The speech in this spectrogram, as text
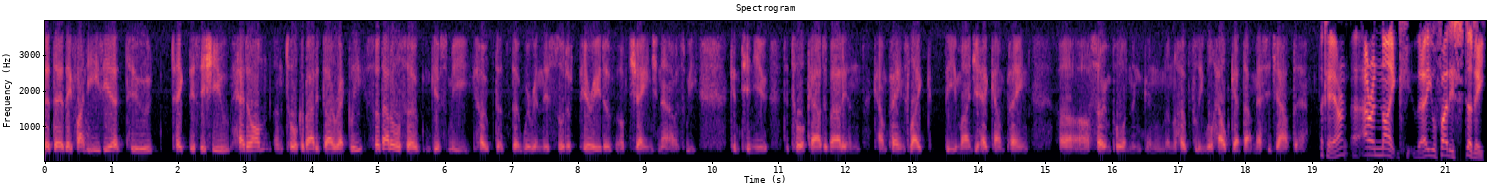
that they, they find it easier to take this issue head on and talk about it directly. So that also gives me hope that, that we're in this sort of period of, of change now as we continue to talk out about it and campaigns like the Mind Your Head campaign uh, are so important and, and, and, hopefully will help get that message out there. Okay, Aaron, uh, Aaron Nike there. You'll find his study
